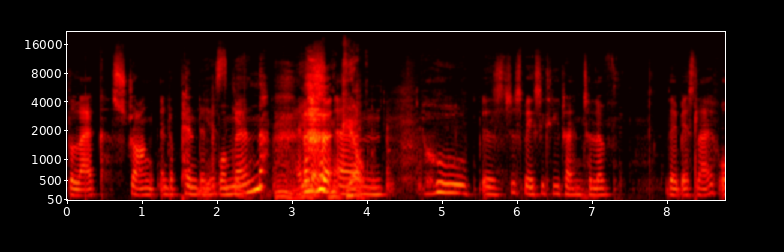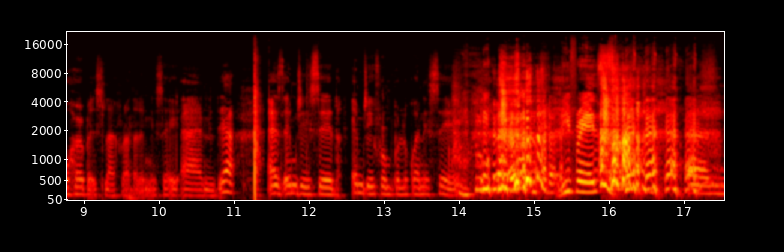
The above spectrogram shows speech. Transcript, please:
black, strong, independent Yes, girl. woman Miguel. um, who is just basically trying to live their best life or her best life, rather, let me say. And yeah, as MJ said, MJ from Polokwane said, Rephrase. um,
